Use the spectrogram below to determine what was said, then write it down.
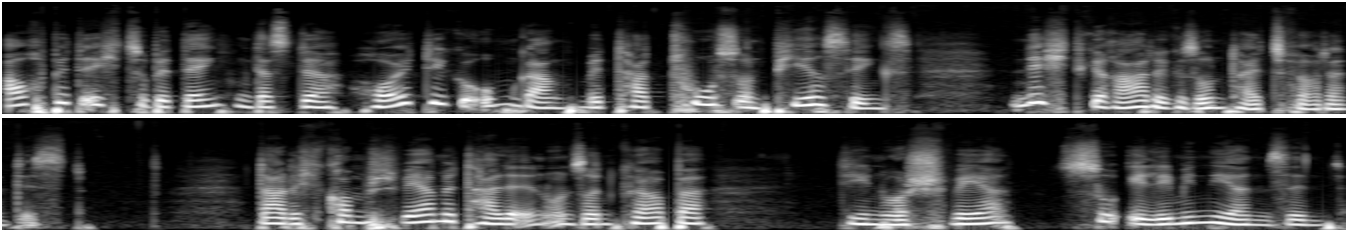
Auch bitte ich zu bedenken, dass der heutige Umgang mit Tattoos und Piercings nicht gerade gesundheitsfördernd ist. Dadurch kommen Schwermetalle in unseren Körper, die nur schwer zu eliminieren sind.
